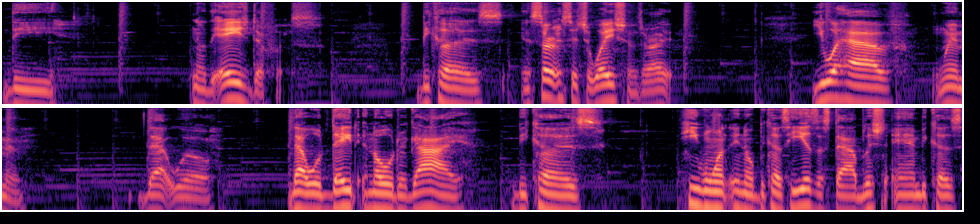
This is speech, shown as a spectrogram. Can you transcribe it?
the you know the age difference because in certain situations, right, you will have women that will that will date an older guy because he want you know because he is established and because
